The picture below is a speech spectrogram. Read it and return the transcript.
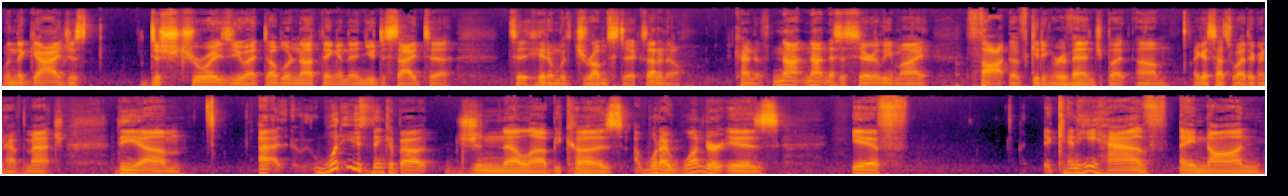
when the guy just destroys you at double or nothing, and then you decide to to hit him with drumsticks, I don't know, kind of not not necessarily my thought of getting revenge, but um, I guess that's why they're going to have the match. The um, I, what do you think about Janela? Because what I wonder is if can he have a non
